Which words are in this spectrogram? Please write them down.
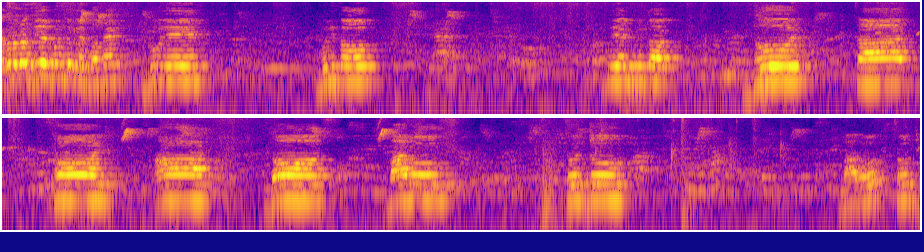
এখন আমরা দুইয়ের গুণিতক লিখব। অর্থাৎ দুইয়ের গুণিতক দুইয়ের গুণিতক দুই, চার, ছয়, আট, দশ, বারো, চোদ্দ বারো, চোদ্দ,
